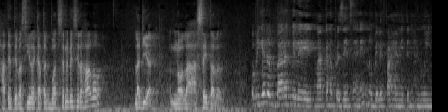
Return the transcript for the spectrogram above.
Hatete basira kata buat ser be sira halo la dia no la aceitável. Obrigada barak bele marca na presença né, no bele faha ni tani hanoi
